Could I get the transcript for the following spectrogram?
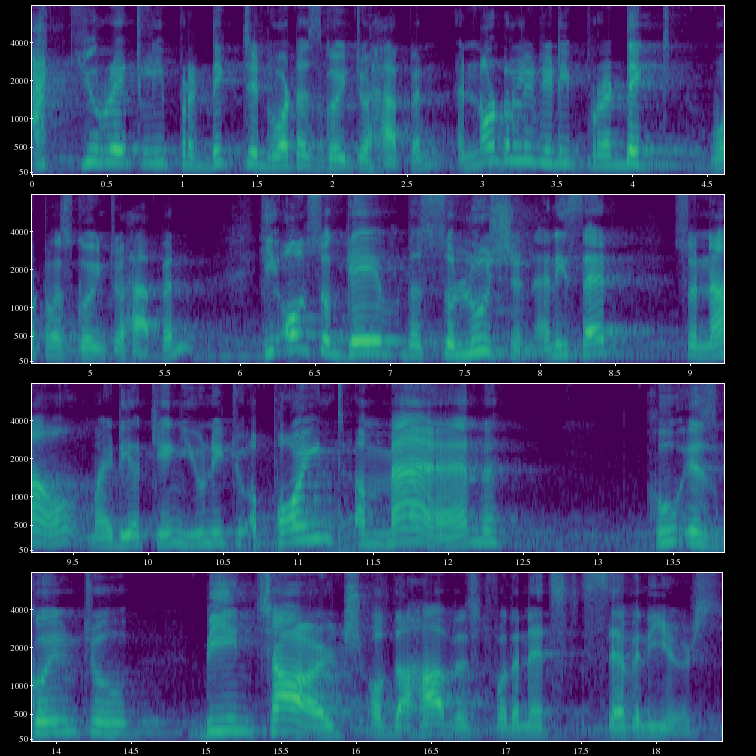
accurately predicted what is going to happen. And not only did he predict what was going to happen, he also gave the solution. And he said, so now, my dear king, you need to appoint a man who is going to be in charge of the harvest for the next seven years.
